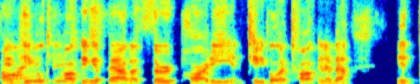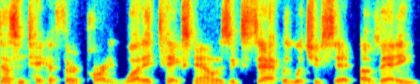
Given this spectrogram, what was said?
Oh, and people are talking about a third party, and people are talking about it doesn't take a third party. What it takes now is exactly what you said a vetting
